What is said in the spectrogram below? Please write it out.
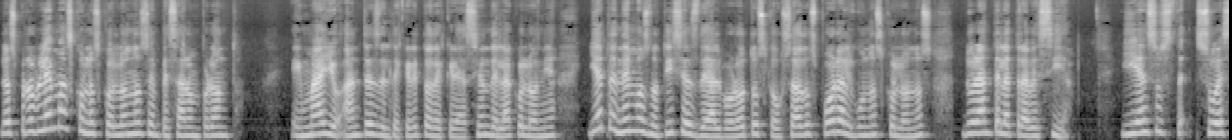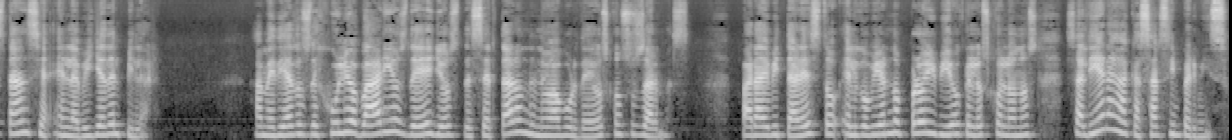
Los problemas con los colonos empezaron pronto. En mayo, antes del decreto de creación de la colonia, ya tenemos noticias de alborotos causados por algunos colonos durante la travesía y en su, estancia en la villa del Pilar. A mediados de julio, varios de ellos desertaron de Nueva Burdeos con sus armas. Para evitar esto, el gobierno prohibió que los colonos salieran a cazar sin permiso.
